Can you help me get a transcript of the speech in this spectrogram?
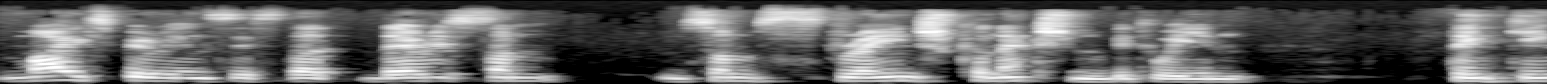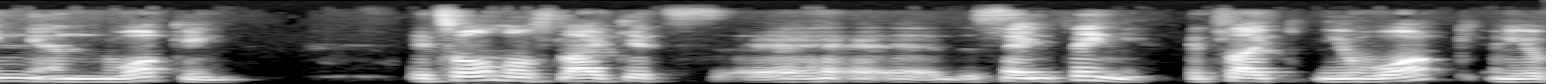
my experience is that there is some some strange connection between thinking and walking. It's almost like it's uh, the same thing. It's like you walk and your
